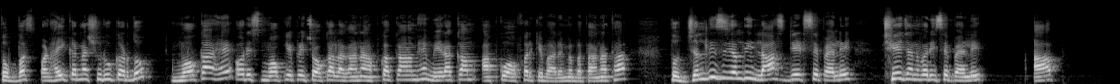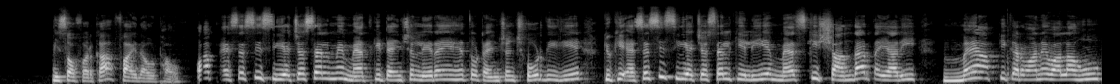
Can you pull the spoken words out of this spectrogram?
तो बस पढ़ाई करना शुरू कर दो। मौका है और इस मौके पे चौका लगाना आपका काम है। मेरा काम आपको ऑफ़र के बारे में बताना था। तो जल्दी से जल्दी लास्ट डेट से पहले, छह जनवरी से पहले आप इस ऑफ़र का फ़ायदा उठाओ। आप एसएससी सीएचएसएल में मैथ की टेंशन ले रहे हैं तो टेंशन छोड़ दीजिए, क्योंकि एसएससी सीएचएसएल के लिए मैथ्स की शानदार तैयारी मैं आपकी करवाने वाला हूँ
